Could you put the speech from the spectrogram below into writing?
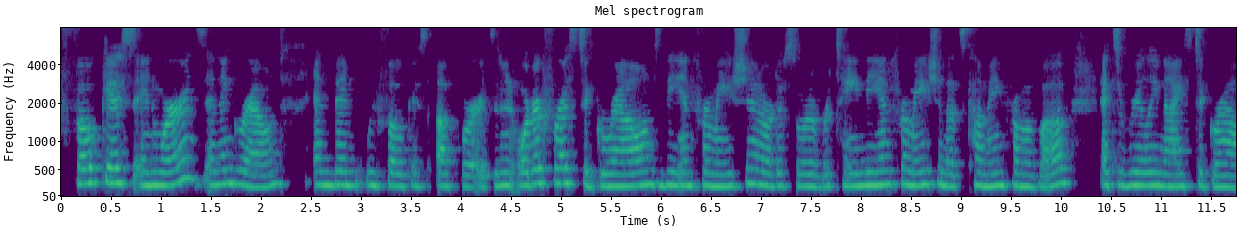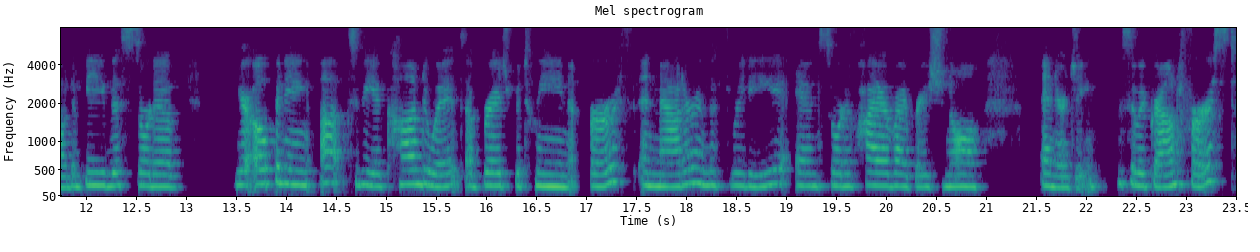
focus inwards and then ground, and then we focus upwards. And in order for us to ground the information or to sort of retain the information that's coming from above, it's really nice to ground and be this sort of you're opening up to be a conduit, a bridge between earth and matter in the 3D and sort of higher vibrational energy. So we ground first.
